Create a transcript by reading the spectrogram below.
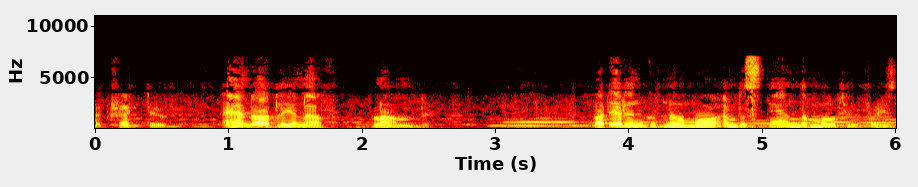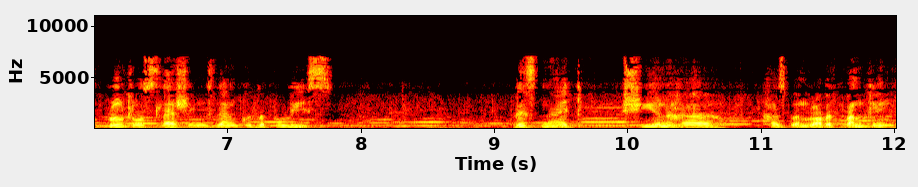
attractive, and, oddly enough, blonde. But Ellen could no more understand the motive for his brutal slashings than could the police. This night, she and her husband, Robert Bunting,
